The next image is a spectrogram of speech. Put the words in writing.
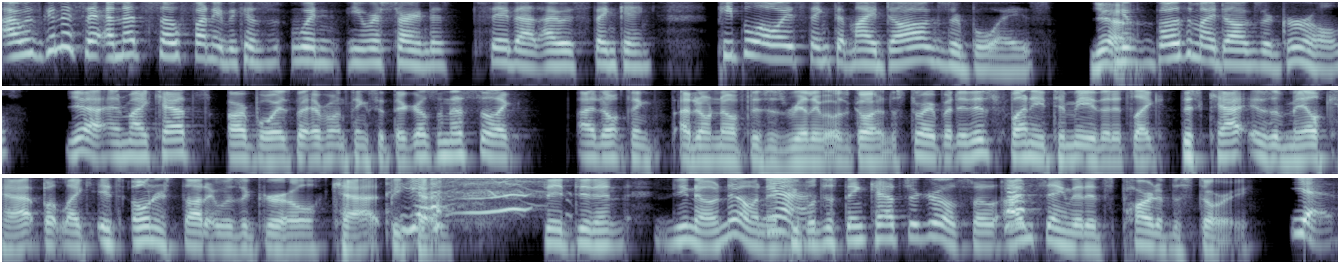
I was gonna say, and that's so funny because when you were starting to say that, I was thinking, people always think that my dogs are boys. yeah. You- both of my dogs are girls. Yeah, and my cats are boys, but everyone thinks that they're girls, and that's so like I don't think I don't know if this is really what was going on in the story, but it is funny to me that it's like this cat is a male cat, but like its owners thought it was a girl cat because Yeah. they didn't, you know, know, and then Yeah. people just think cats are girls. So I'm saying that it's part of the story. Yeah,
